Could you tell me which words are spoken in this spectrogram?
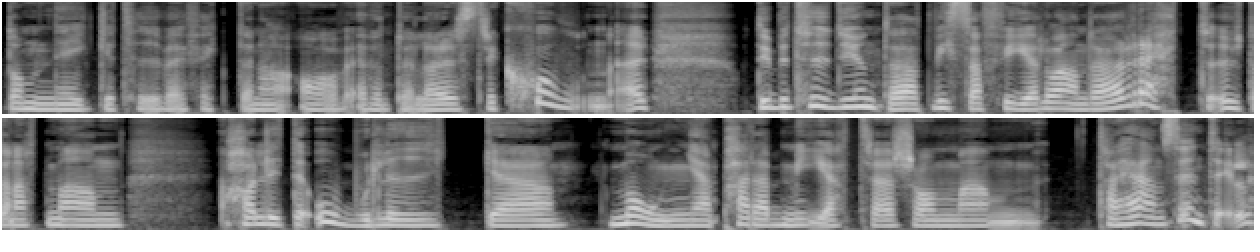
de negativa effekterna av eventuella restriktioner. Det betyder ju inte att vissa fel och andra har rätt utan att man har lite olika många parametrar som man tar hänsyn till.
